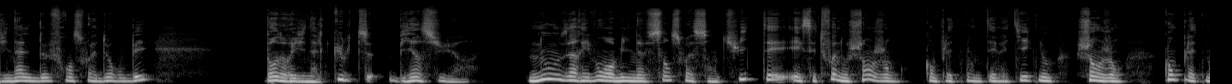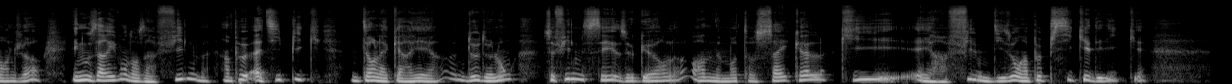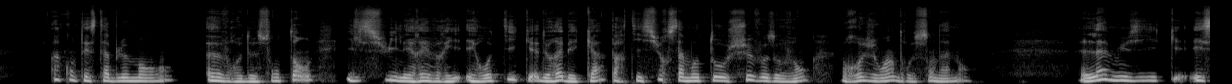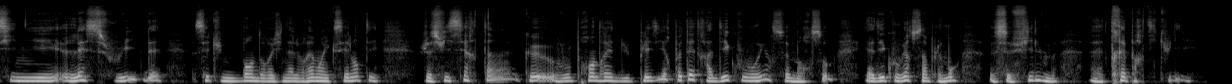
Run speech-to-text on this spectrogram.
De François de Roubaix, bande originale culte bien sûr. Nous arrivons en 1968 et, cette fois nous changeons complètement de thématique, nous changeons complètement de genre et nous arrivons dans un film un peu atypique dans la carrière de Delon. Ce film c'est The Girl on the Motorcycle qui est un film disons un peu psychédélique. Incontestablement œuvre de son temps, il suit les rêveries érotiques de Rebecca, partie sur sa moto cheveux au vent rejoindre son amant. La musique est signée Les Reed, c'est une bande originale vraiment excellente et je suis certain que vous prendrez du plaisir peut-être à découvrir ce morceau et à découvrir tout simplement ce film euh, très particulier.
